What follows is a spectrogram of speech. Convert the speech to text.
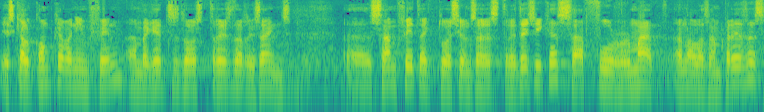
és quelcom que venim fent amb aquests dos, tres darrers anys. Eh, s'han fet actuacions estratègiques, s'ha format en les empreses,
